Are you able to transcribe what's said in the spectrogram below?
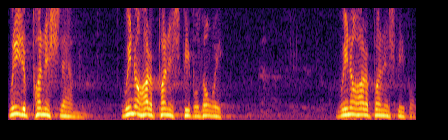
we need to punish them. We know how to punish people, don't we? We know how to punish people.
